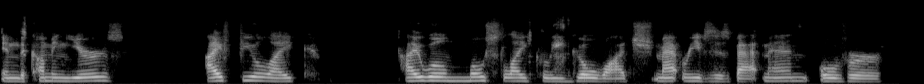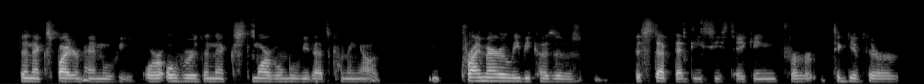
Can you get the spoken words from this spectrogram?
in the coming years, I feel like I will most likely go watch Matt Reeves' Batman over the next Spider Man movie or over the next Marvel movie that's coming out, primarily because of the step that DC's taking for to give their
